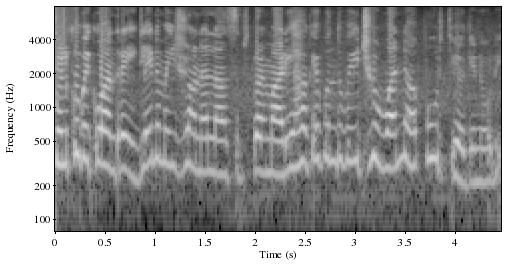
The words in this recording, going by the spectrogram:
ತಿಳ್ಕೊಬೇಕು ಅಂದರೆ ಈಗಲೇ ನಮ್ಮ ಈ ಚಾನಲ್ನ ಸಬ್ಸ್ಕ್ರೈಬ್ ಮಾಡಿ. ಹಾಗೆ ಒಂದು ವಿಡಿಯೋವನ್ನು ಪೂರ್ತಿಯಾಗಿ ನೋಡಿ.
